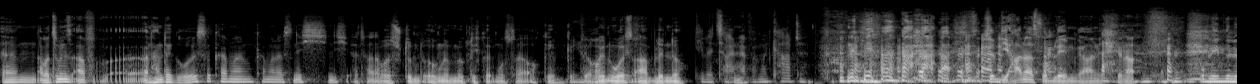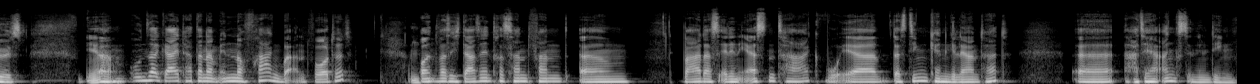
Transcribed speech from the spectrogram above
Ähm, aber zumindest auf, äh, anhand der Größe kann man, kann man das nicht, nicht erteilen. Aber es stimmt, irgendeine Möglichkeit muss da ja auch geben. Gibt ja, auch in den USA Blinde. Die bezahlen einfach mit Karte. Stimmt, die haben das Problem gar nicht, genau. Problem gelöst. Ja. Ähm, unser Guide hat dann am Ende noch Fragen beantwortet. Mhm. Und was ich da sehr interessant fand, ähm, war, dass er den ersten Tag, wo er das Ding kennengelernt hat, äh, hatte er Angst in dem Ding.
